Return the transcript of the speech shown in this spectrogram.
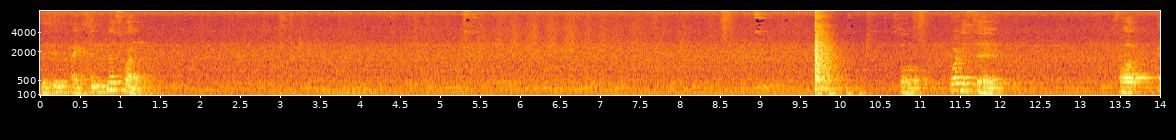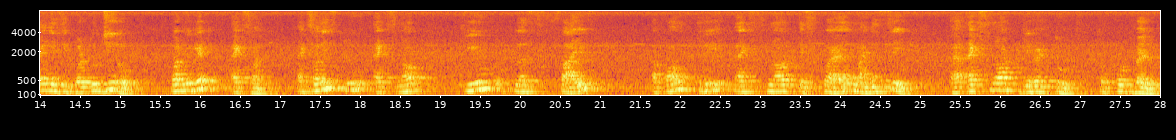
this is xn plus 1 So what is the for n is equal to 0 what we get? X1 x1 is 2 x naught cube plus 5 upon 3 x naught square minus 3 uh, x naught given 2 so put value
